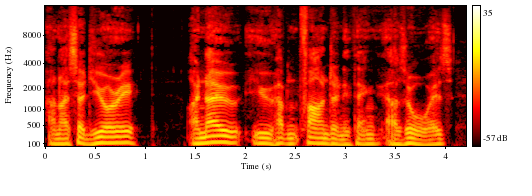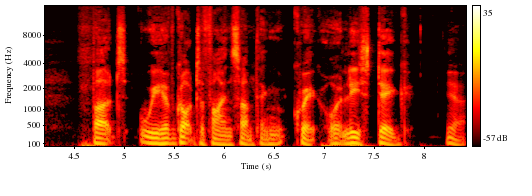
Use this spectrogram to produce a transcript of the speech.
And I said, Yuri, I know you haven't found anything, as always, but we have got to find something quick, or at least dig. Yeah.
